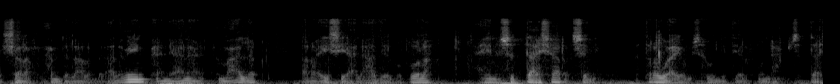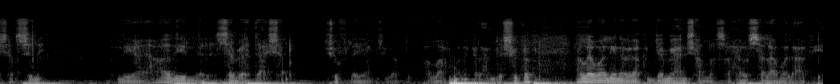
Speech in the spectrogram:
الشرف الحمد لله رب العالمين بأني أنا المعلق الرئيسي على هذه البطولة حين 16 سنة. أتروع يوم يسوي لي تليفون نعم 16 سنة. اللي هذه ال 17 شوف الأيام تطوف. اللهم لك الحمد والشكر الله يوالينا وياكم جميعا. إن شاء الله الصحه والسلامه والعافية.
